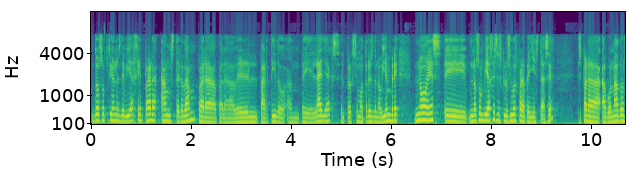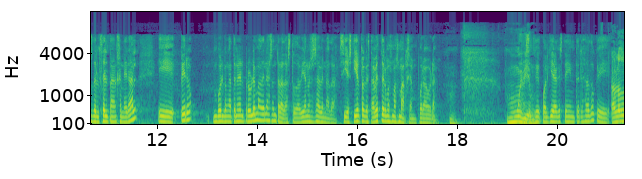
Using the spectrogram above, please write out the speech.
dos opciones de viaje para Ámsterdam para, para ver el partido ante el Ajax el próximo 3 de noviembre. No, es, eh, no son viajes exclusivos para peñistas, ¿eh? es para abonados del Celta en general, eh, pero vuelven a tener el problema de las entradas. Todavía no se sabe nada. Sí, es cierto que esta vez tenemos más margen por ahora. Muy Así bien. que cualquiera que esté interesado que, Ha hablado,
